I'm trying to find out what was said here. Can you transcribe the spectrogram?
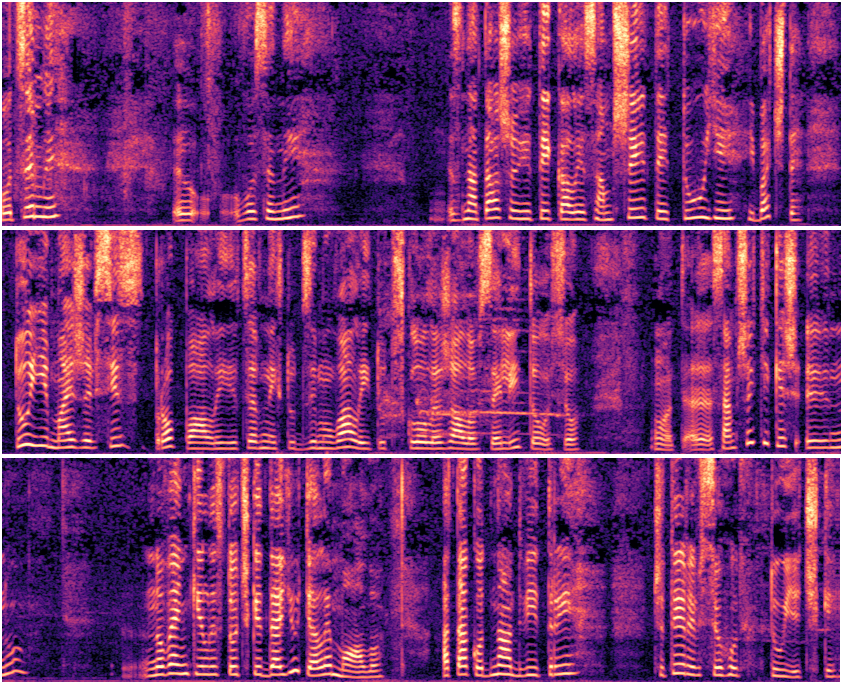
Оце ми е, восени з Наташою тикали самшити, туї. І бачите, туї майже всі пропали. І це в них тут зимували, і тут скло лежало все літо. Ось. От, е, самшитики ж, е, ну, новенькі листочки дають, але мало. А так одна, дві, три, чотири всього туєчки.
